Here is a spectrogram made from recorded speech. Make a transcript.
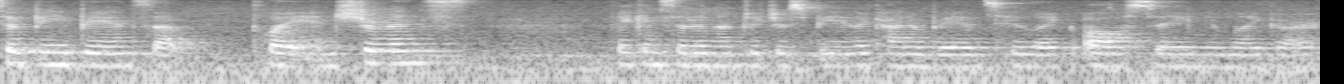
to be bands that play instruments. They consider them to just be the kind of bands who like all sing and like are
